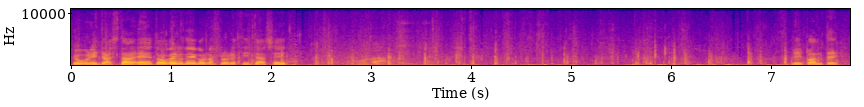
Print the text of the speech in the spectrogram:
Qué bonita está, ¿eh? Todo verde con las florecitas, ¿eh? Hola. Flipante.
